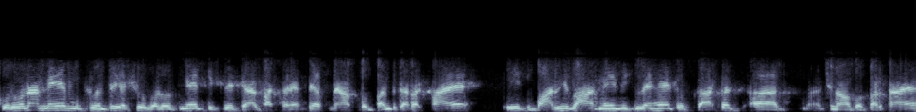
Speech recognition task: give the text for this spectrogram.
कोरोना में मुख्यमंत्री अशोक गहलोत ने पिछले चार पाँच महीने से अपने आप को बंद कर रखा है। एक बार भी बाहर नहीं निकले हैं तो उसका असर चुनाव पर पड़ता है।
